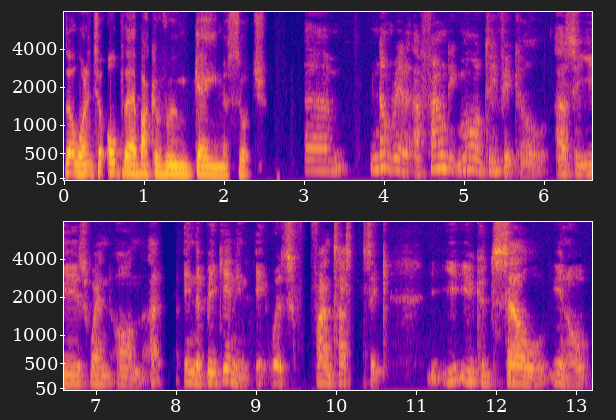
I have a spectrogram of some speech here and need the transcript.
that are wanting to up their back of room game as such? Um, not really. I found it more difficult as the years went on. I, in the beginning, it was fantastic. You, you could sell, you know,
